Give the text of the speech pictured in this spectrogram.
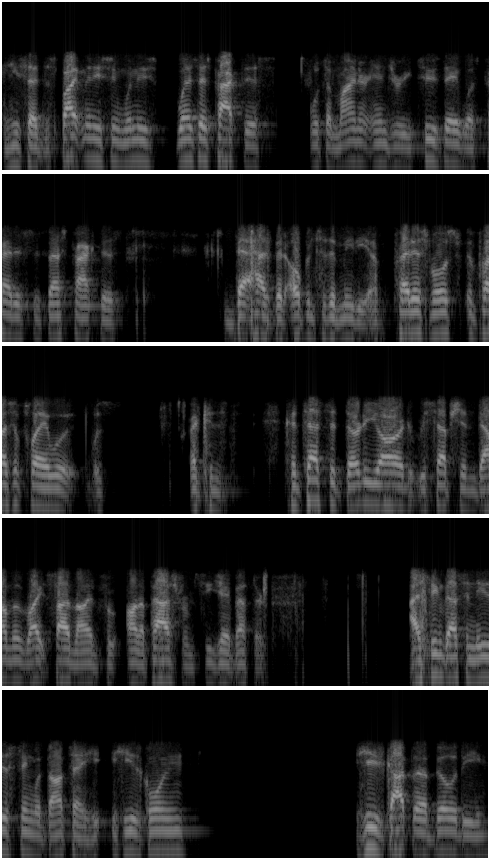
he said, despite missing Wednesday's practice with a minor injury, Tuesday was Pettis' best practice that has been open to the media. Pettis' most impressive play was, a contested 30-yard reception down the right sideline on a pass from C.J. Beathard. I think that's the neatest thing with Dante. He, he's going. He's got the ability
